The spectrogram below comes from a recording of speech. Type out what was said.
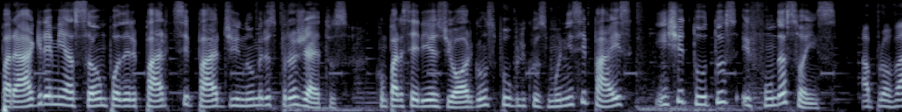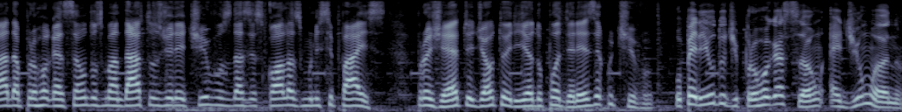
para a agremiação poder participar de inúmeros projetos, com parcerias de órgãos públicos municipais, institutos e fundações. Aprovada a prorrogação dos mandatos diretivos das escolas municipais. Projeto é de autoria do Poder Executivo. O período de prorrogação é de um ano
